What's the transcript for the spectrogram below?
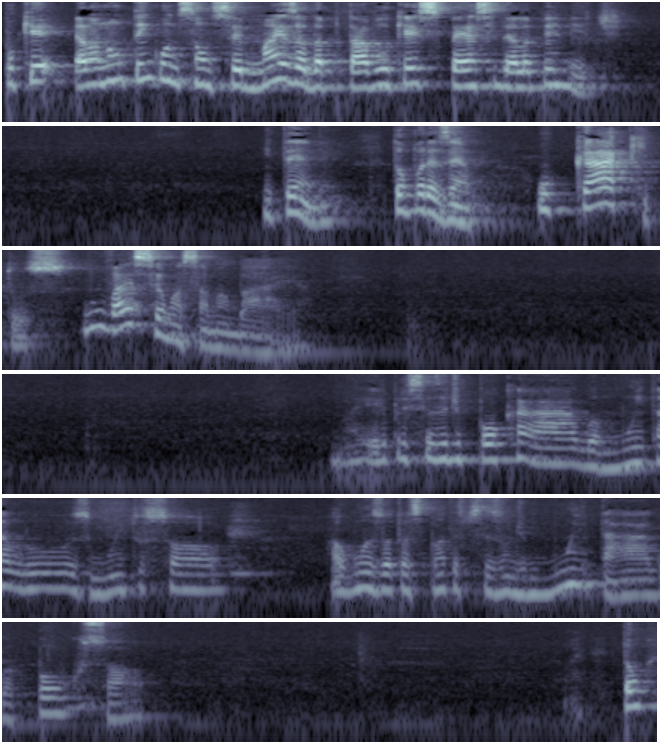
Porque ela não tem condição de ser mais adaptável do que a espécie dela permite. Entendem? Então, por exemplo, o cactus não vai ser uma samambaia. Ele precisa de pouca água, muita luz, muito sol. Algumas outras plantas precisam de muita água, pouco sol. Então,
